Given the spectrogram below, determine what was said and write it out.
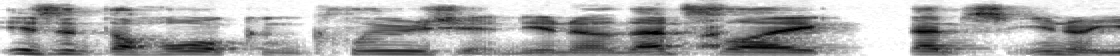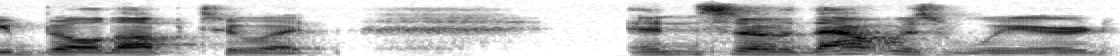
isn't the whole conclusion. You know, that's like that's you know you build up to it, and so that was weird.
